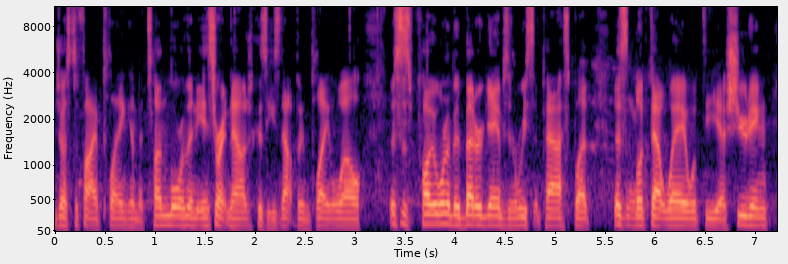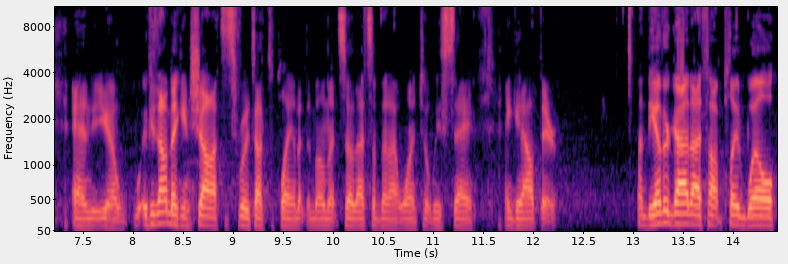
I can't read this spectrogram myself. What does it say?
justify playing him a ton more than he is right now just because he's not been playing well. This is probably one of the better games in recent past, but doesn't look that way with the uh, shooting. And you know, if he's not making shots, it's really tough to play him at the moment. So that's something I want to at least say and get out there. The other guy that I thought played well,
